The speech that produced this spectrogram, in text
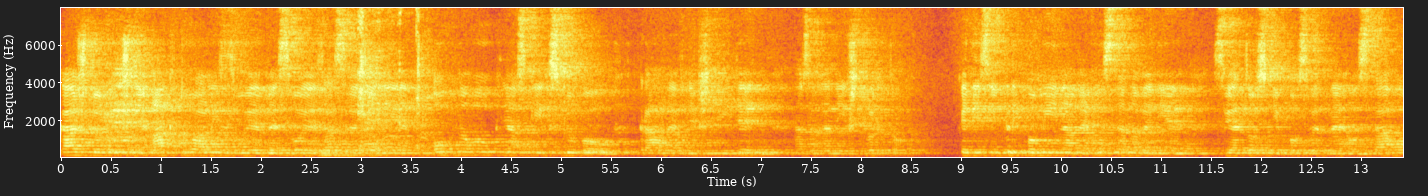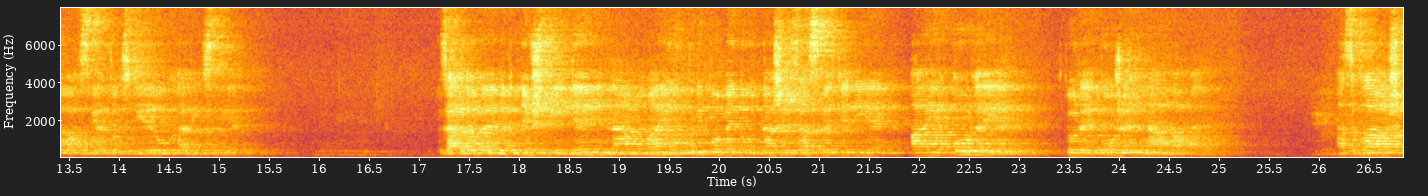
každoročne aktualizujeme svoje zasvetenie obnovou kniazských sľubov práve v dnešný deň na Zelený štvrtok, kedy si pripomíname ustanovenie Sviatosti posvetného stavu a Sviatosti Eucharistie. Zároveň v dnešný deň nám majú pripomenúť naše zasvetenie aj oleje, ktoré požehnávame a zvlášť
